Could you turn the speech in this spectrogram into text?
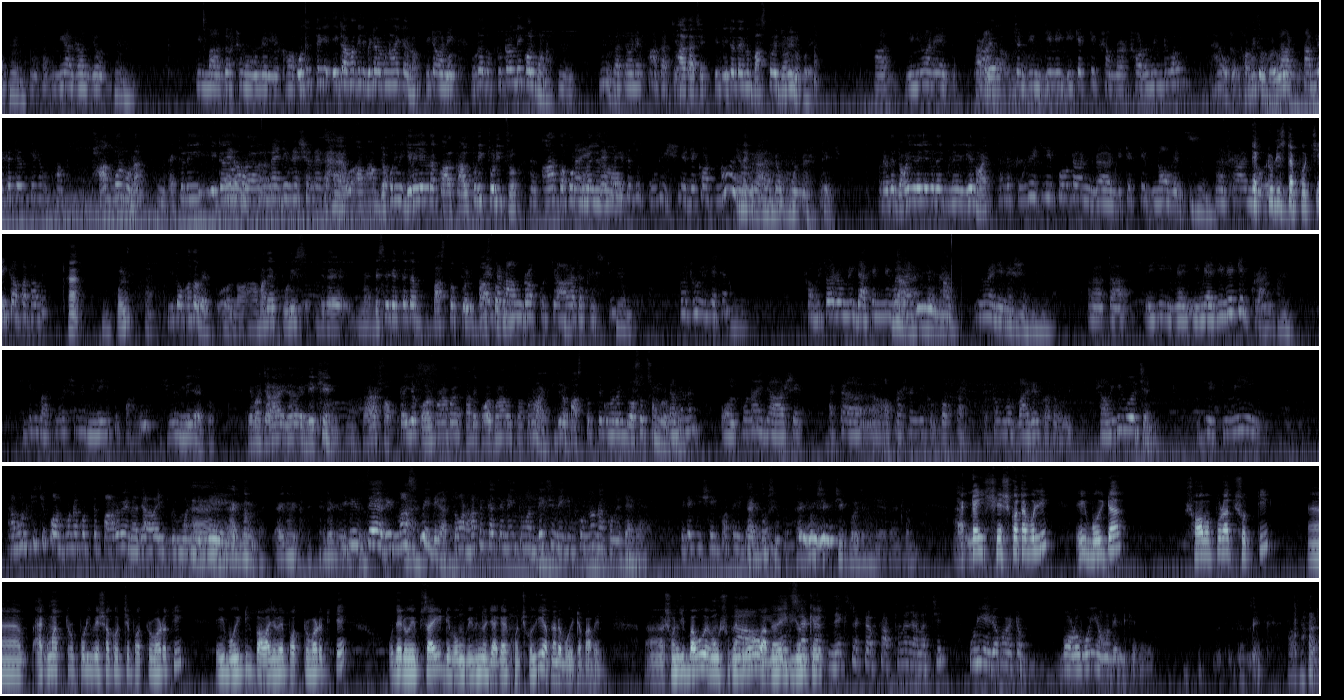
নিয়ার রঞ্জন। কিংবা দস্যুমোহনের লেখক। ওদের থেকে এটা আমার কাছে বেটার মনে হয় কেন? এটা অনেক ওটা তো টোটালি কল্পনা। তাতে অনেক ফাঁক আছে। ফাঁক আছে। কিন্তু এটা তো একদম বাস্তবে জমির উপরে। আর যিনি মানে তারপরে- যিনি- ডিটেকটিভ সম্রাট শরদিন্দু বাবু হ্যাঁ ওটা সবই তো তার তার লেখাতেও কীরকম ফাঁক? ফাঁক বলব না। অ্যাকচুয়ালি এটা আমরা ইমাজিনেশনের হ্যাঁ আম- আম- যখন আমি জেনে যাই ওটা কাল্পনিক চরিত্র হ্যাঁ। আর তখন মনে যেন এটা তো পুলিশ রেকর্ড নয় হ্যাঁ, উপন্যাস ঠিক। মানে ওটা যখনই জেনে যাই ওটা মানে ইয়ে নয়। তাহলে পুলিশ রিপোর্ট আর ডিটেকটিভ নভেলস একটু disturb করছি। কি তফাৎ হবে? হ্যাঁ বলুন। হ্যাঁ, কি হবে? আমাদের পুলিশ যেটা বেশির ক্ষেত্রে বাস্তব চরিত্র বাস্তব নাম ড্রপ করছি আগাথা ক্রিস্টি প্রচুর লিখেছেন। সবই তো আর উনি দেখেননি বা ইমাজিনেশন তা এই যে ইমাজিনেটিভ ক্রাইম সেটা কি বাস্তবের সঙ্গে মিলে যেতে পারে? কিছু কিছু মিলে যায় তো। এবং যারা এটা লেখেন তারা সবটাই যে কল্পনা করে তাদের কল্পনা তত নয়। কিছুটা বাস্তব থেকে ওনারা কিন্তু রসদ সংগ্রহ করে মানে কল্পনায় যা আসে একটা অপ্রাসঙ্গিক প্রসঙ্গ বাইরের কথা বলি। স্বামীজি বলছেন যে তুমি এমন কিছু কল্পনা করতে পারবে না যা এই মানে হ্যাঁ, নেই। একদমই তাই একদমই তাই it is there it must. Be there তোমার হাতের কাছে নেই তোমার দেশে নেই কিন্তু কোনো না কোনো জায়গায়। এটা কি সেই পথে একদম একদম ঠিক বলেছেন একটাই শেষ কথা বলি এই বইটা সব অপরাধ সত্যি একমাত্র পরিবেশক হচ্ছে পত্রভারতী। এই বইটি পাওয়া যাবে পত্রভারতীতে। ওদের ওয়েবসাইট এবং বিভিন্ন জায়গায় খোঁজ করলেই আপনারা বইটা পাবেন। সঞ্জীববাবু এবং সুখেন্দ্রবাবু আপনাদের দুজনকে নেক্সট একটা প্রার্থনা জানাচ্ছি। উনি এইরকম একটা বড় বই আমাদের লিখে দেবেন। আপনার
